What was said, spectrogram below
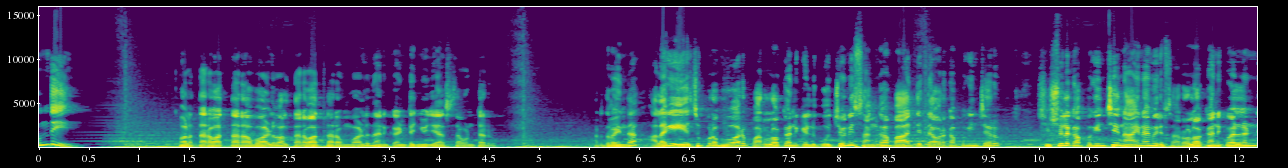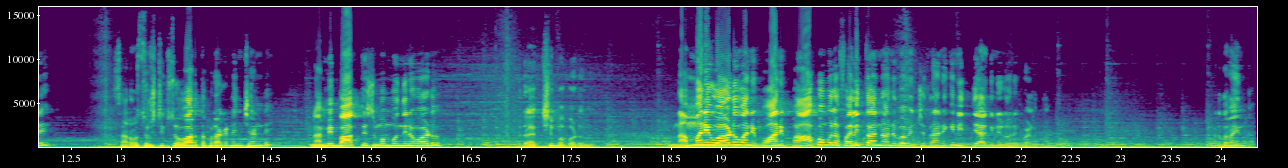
ఉంది. వాళ్ళ తర్వాత తరం వాళ్ళు వాళ్ళ తర్వాత తరం వాళ్ళు దాన్ని కంటిన్యూ చేస్తూ ఉంటారు. అర్థమైందా? అలాగే యేసుప్రభు వారు పరలోకానికి వెళ్ళి కూర్చొని సంఘ బాధ్యత ఎవరికి అప్పగించారు? శిష్యులకు అప్పగించి నాయన మీరు సర్వలోకానికి వెళ్ళండి. సర్వ సృష్టికి సువార్త ప్రకటించండి. నమ్మి బాప్తిస్మం పొందినవాడు రక్షింపబడును. నమ్మని వాడు అని వాని పాపముల ఫలితాన్ని అనుభవించడానికి నిత్యాగ్నిలోనికి వెళ్తాడు అర్థమైందా?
